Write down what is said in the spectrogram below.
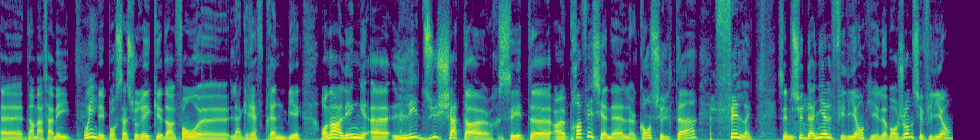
euh, dans ma famille Oui. et pour s'assurer que, dans le fond, euh, la greffe prenne bien, on a en ligne euh, l'éduchateur. C'est euh, un professionnel, un consultant félin. C'est M. Daniel Filion qui est là. Bonjour, M. Filion.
